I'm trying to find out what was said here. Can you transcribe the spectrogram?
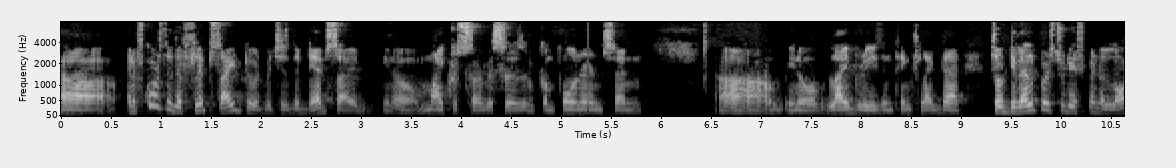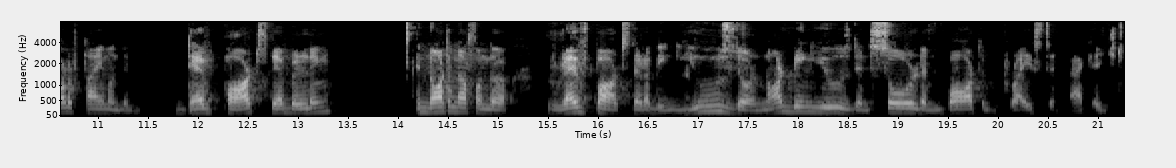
uh, and of course there's the flip side to it which is the dev side you know microservices and components and um, you know libraries and things like that. So developers today spend a lot of time on the dev parts they're building and not enough on the rev parts that are being used or not being used and sold and bought and priced and packaged.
